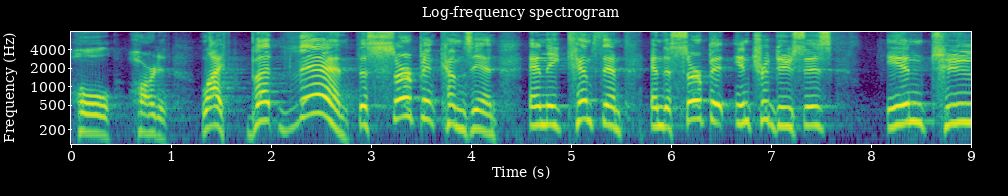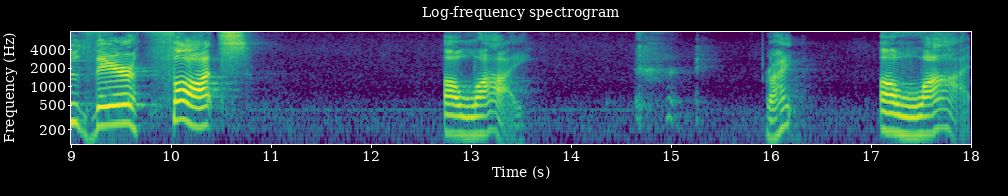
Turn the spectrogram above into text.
wholehearted life. But then the serpent comes in and they tempts them, and the serpent introduces into their thoughts a lie. Right? A lie.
